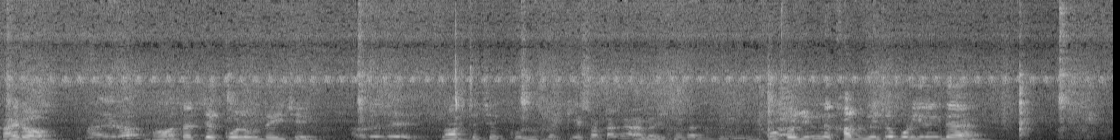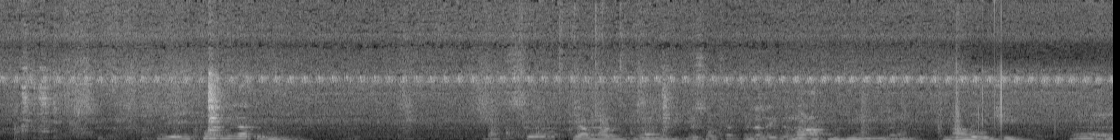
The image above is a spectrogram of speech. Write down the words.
খাইর আগে চেক করলেও দিয়েছে ওটা চেক করল। কত জিনিস? খাটো নিচে পড়ে জানি দেখ। তুই এই তুমি কেমন পুরি কেশরটা এটা দেখতে না খুঁজি না দেবো কি হুম।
